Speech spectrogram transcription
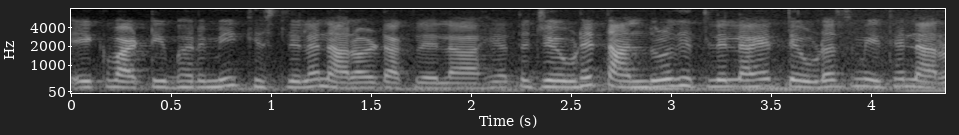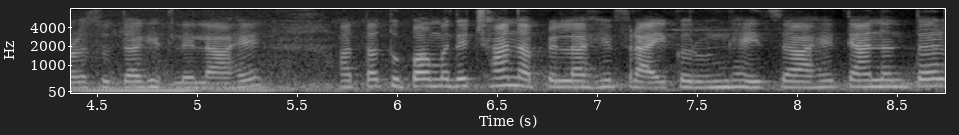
एक वाटीभर मी खिसलेला नारळ टाकलेला आहे. आता जेवढे तांदूळ घेतलेले आहेत तेवढंच मी इथे नारळसुद्धा घेतलेला आहे. आता तुपामध्ये छान आपल्याला हे फ्राय करून घ्यायचं आहे. त्यानंतर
